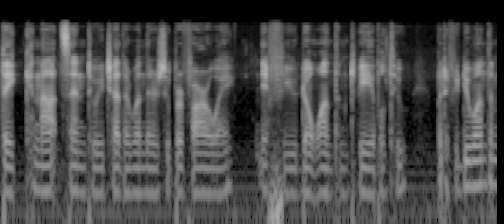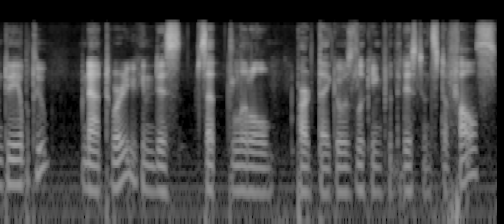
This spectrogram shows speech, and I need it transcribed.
they cannot send to each other when they're super far away, if you don't want them to be able to. But if you do want them to be able to, not to worry, you can just set the little part that goes looking for the distance to false,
